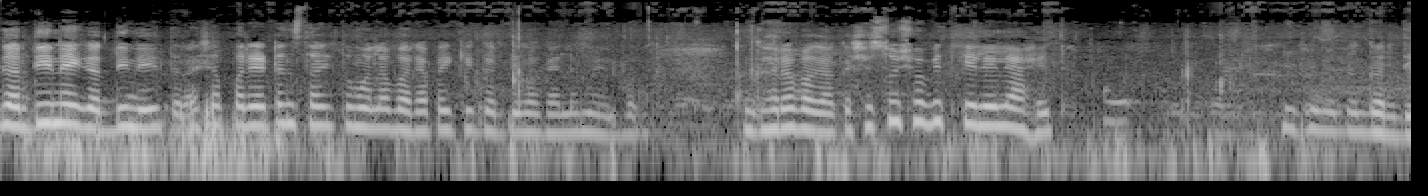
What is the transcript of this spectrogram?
गर्दी नाही गर्दी नाही. तर अशा पर्यटन स्थळी तुम्हाला बऱ्यापैकी गर्दी बघायला मिळेल बघा. घरं बघा कशी सुशोभित केलेले आहेत. गर्दी.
